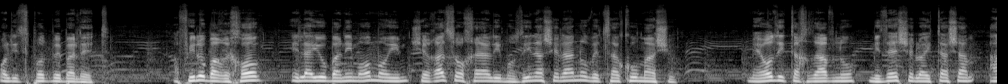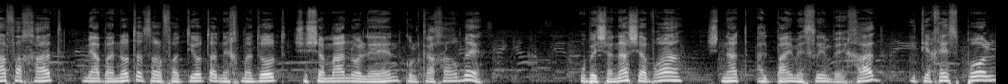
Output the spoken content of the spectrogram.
או לצפות בבלט. אפילו ברחוב אלה היו בנים הומואים שרצו אחרי הלימוזינה שלנו וצעקו משהו. מאוד התאכזבנו מזה שלא הייתה שם אף אחת מהבנות הצרפתיות הנחמדות ששמענו עליהן כל כך הרבה. ובשנה שעברה, שנת 2021, התייחס פול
